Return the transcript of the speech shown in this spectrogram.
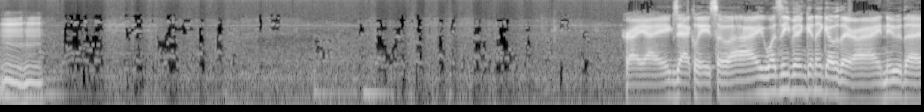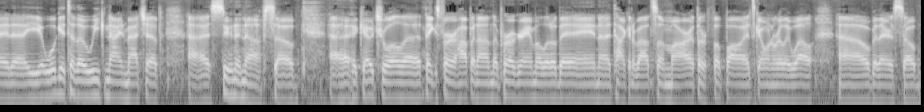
Mm-hmm. Right, yeah, exactly. So I wasn't even going to go there. I knew that uh, we'll get to the week nine matchup uh, soon enough. So, uh, Coach, well, uh, thanks for hopping on the program a little bit and uh, talking about some uh, Arthur football. It's going really well over there. So,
